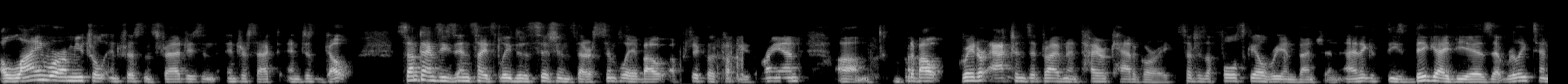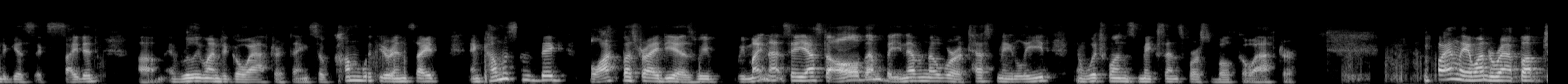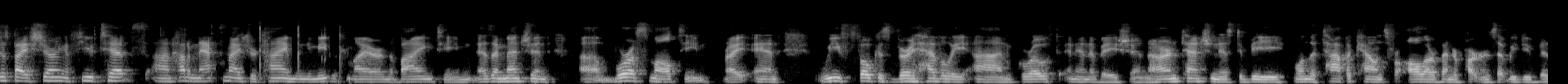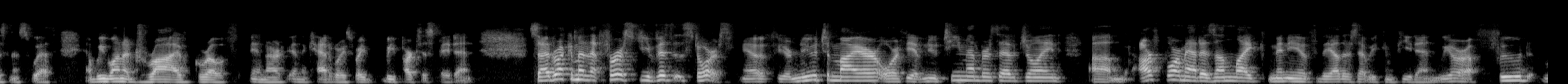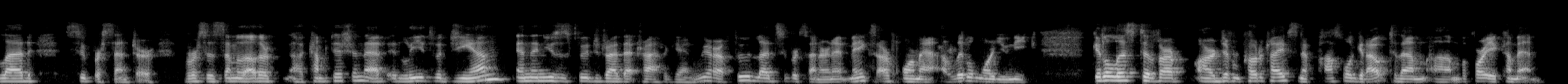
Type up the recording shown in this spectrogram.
Align where our mutual interests and strategies intersect, and just go. Sometimes these insights lead to decisions that are simply about a particular company's brand, um, but about greater actions that drive an entire category, such as a full-scale reinvention. And I think it's these big ideas that really tend to get us excited um, and really wanted to go after things. So come with your insights and come with some big blockbuster ideas. We we might not say yes to all of them, but you never know where a test may lead and which ones make sense for us to both go after finally, I wanted to wrap up just by sharing a few tips on how to maximize your time when you meet with Meijer and the buying team. As I mentioned, um, we're a small team, right? And we focus very heavily on growth and innovation. Our intention is to be one of the top accounts for all our vendor partners that we do business with, and we want to drive growth in our in the categories where we participate in. So I'd recommend that first you visit the stores. You know, if you're new to Meijer or if you have new team members that have joined, um, our format is unlike many of the others that we compete in. We are a food-led supercenter versus some of the other uh, competition that it leads with GM and then uses food to drive that traffic in. We are a food-led supercenter, and it makes our format a little more unique. Get a list of our, our different prototypes, and if possible, get out to them um, before you come in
